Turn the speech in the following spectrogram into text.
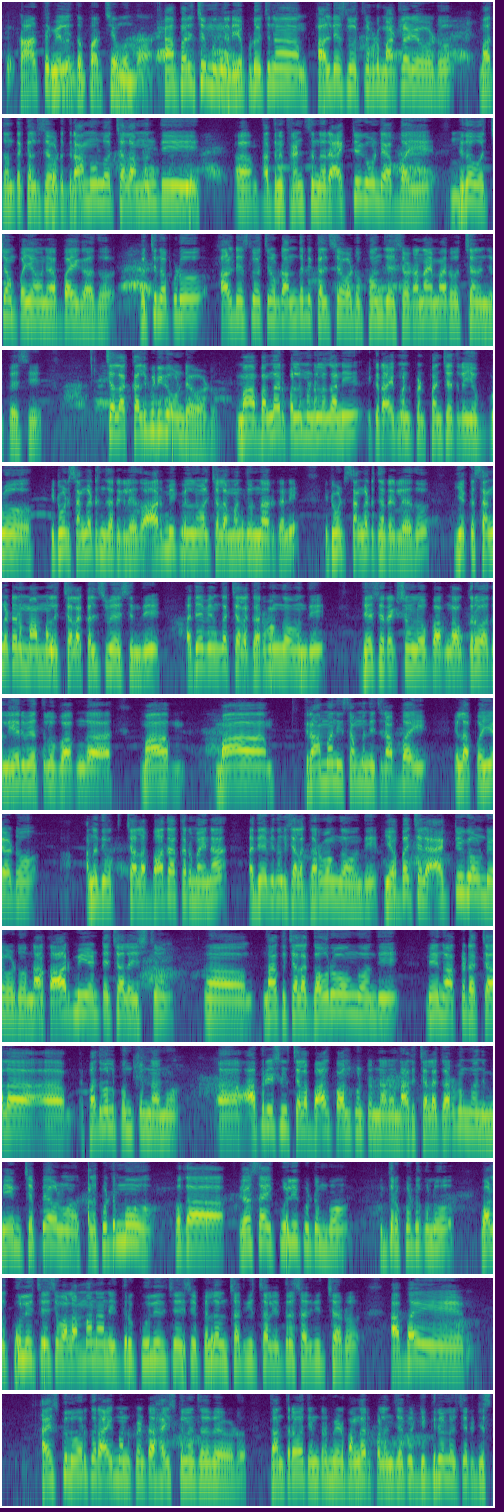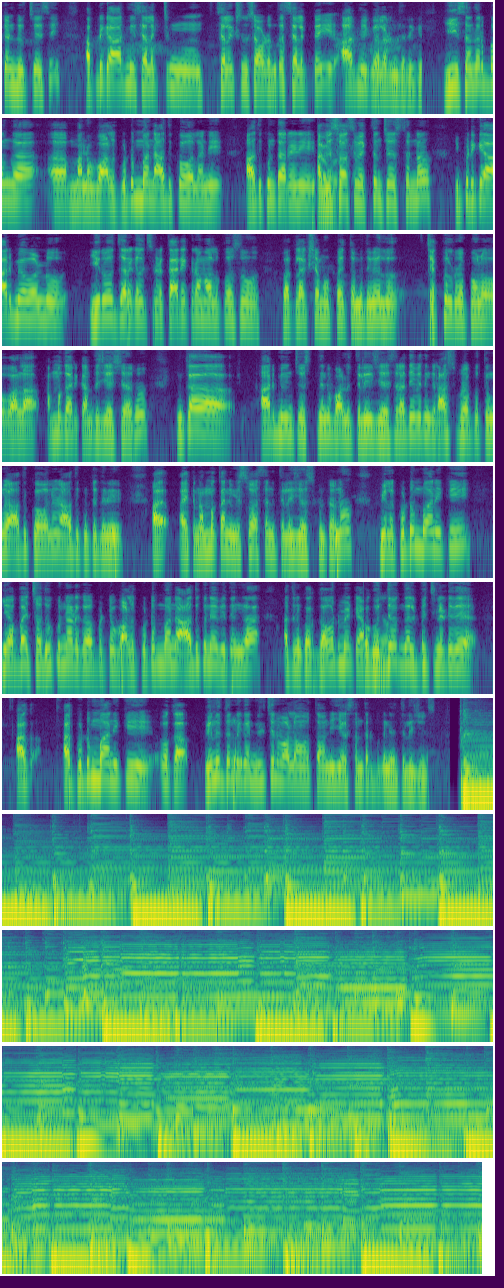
కార్తిక్ పరిచయం ఉందా? ఆ పరిచయం ఉందండి. ఎప్పుడు వచ్చినా హాలిడేస్లో వచ్చినప్పుడు మాట్లాడేవాడు. మాతంతా కలిసేవాడు. గ్రామంలో చాలా మంది అతని ఫ్రెండ్స్ ఉన్నారు. యాక్టివ్గా ఉండే అబ్బాయి. ఏదో వచ్చాం పోయాం అనే అబ్బాయి కాదు. వచ్చినప్పుడు హాలిడేస్లో వచ్చినప్పుడు అందరినీ కలిసేవాడు. ఫోన్ చేసేవాడు. అన్న మరి వచ్చానని చెప్పేసి. చాలా కలివిడిగా ఉండేవాడు. మా బంగారుపల్లి మండలం కానీ ఇక రాయమండ్రి పంచాయతీలో ఎప్పుడు ఇటువంటి సంఘటన జరగలేదు. ఆర్మీకి వెళ్ళిన వాళ్ళు చాలా మంది ఉన్నారు కానీ ఇటువంటి సంఘటన జరగలేదు. ఈ యొక్క సంఘటన మమ్మల్ని చాలా కలిసివేసింది. అదేవిధంగా చాలా గర్వంగా ఉంది. దేశ రక్షణలో భాగంగా ఉగ్రవాదులు ఏరువేతలో భాగంగా మా మా గ్రామానికి సంబంధించిన అబ్బాయి ఇలా పోయాడు అన్నది ఒక చాలా బాధాకరమైన అదే విధంగా చాలా గర్వంగా ఉంది. ఈ అబ్బాయి చాలా యాక్టివ్గా ఉండేవాడు. నాకు ఆర్మీ అంటే చాలా ఇష్టం. నాకు చాలా గౌరవంగా ఉంది. నేను అక్కడ చాలా పదవులు పొందుతున్నాను. ఆపరేషన్ చాలా బాగా పాల్గొంటున్నాను. నాకు చాలా గర్వంగా ఉంది. మేము చెప్పేవాళ్ళం వాళ్ళ కుటుంబం ఒక వ్యవసాయ కూలీ కుటుంబం. ఇద్దరు కొడుకులు వాళ్ళు కూలీ చేసి వాళ్ళ అమ్మ నాన్న ఇద్దరు కూలీలు చేసి పిల్లల్ని చదివించాలి ఇద్దరు చదివించారు. ఆ అబ్బాయి హై స్కూల్ వరకు రాయమన్పేట హై స్కూల్ అని చదివేవాడు. దాని తర్వాత ఇంటర్మీడియట్ బంగారుపల్లి చదివి డిగ్రీలో వచ్చి డిస్కంటిన్యూ చేసి అప్పటికి ఆర్మీ సెలెక్షన్ సెలక్షన్స్ అవడంతో సెలెక్ట్ అయ్యి ఆర్మీకి వెళ్ళడం జరిగింది. ఈ సందర్భంగా మనం వాళ్ళ కుటుంబాన్ని ఆదుకోవాలని ఆదుకుంటారని ఆ విశ్వాసం వ్యక్తం చేస్తున్నాం. ఇప్పటికే ఆర్మీ వాళ్ళు ఈ రోజు జరగాల్సిన కార్యక్రమాల కోసం ఒక లక్ష ముప్పై తొమ్మిది వేలు చెక్కుల రూపంలో వాళ్ళ అమ్మగారికి అందజేశారు. ఇంకా ఆర్మీ నుంచి వస్తుందని వాళ్ళు తెలియజేశారు. అదేవిధంగా రాష్ట్ర ప్రభుత్వం కూడా ఆదుకోవాలని ఆదుకుంటుందని ఆ యొక్క నమ్మకాన్ని విశ్వాసాన్ని తెలియజేసుకుంటున్నాం. వీళ్ళ కుటుంబానికి ఈ అబ్బాయి చదువుకున్నాడు కాబట్టి వాళ్ళ కుటుంబాన్ని ఆదుకునే విధంగా అతనికి ఒక గవర్నమెంట్ ఒక ఉద్యోగం కల్పించినట్టుదే ఆ- కుటుంబానికి ఒక వెనుదన్నుగా నిలిచిన వాళ్ళం అవుతామని ఈ సందర్భంగా నేను తెలియజేస్తాను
